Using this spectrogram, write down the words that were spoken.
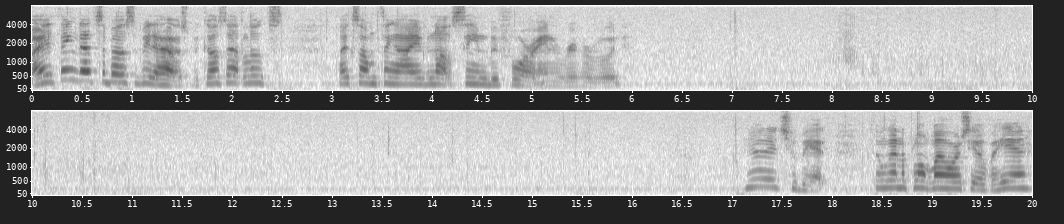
I think that's supposed to be the house because that looks like something I've not seen before in Riverwood. Yeah, that should be it. So I'm gonna plump my horsey over here.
